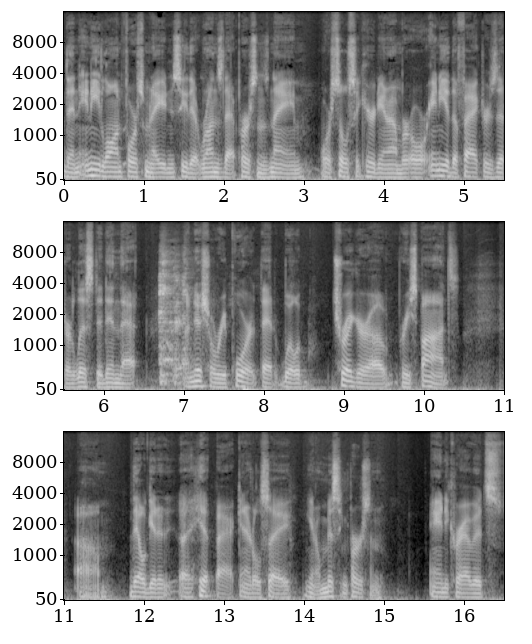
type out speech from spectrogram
then any law enforcement agency that runs that person's name or social security number or any of the factors that are listed in that initial report that will trigger a response, um, they'll get a, a hit back and it'll say, you know, missing person, Andy Kravitz,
